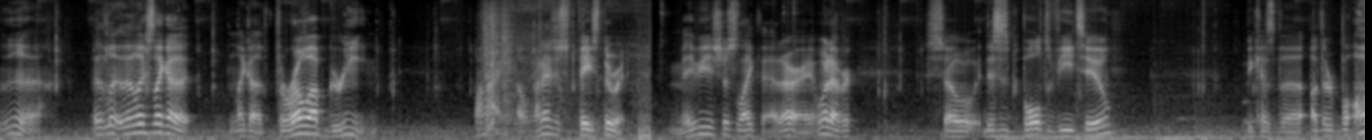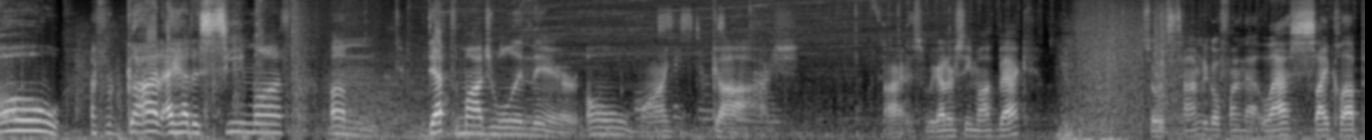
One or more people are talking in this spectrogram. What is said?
Ugh. It, lo it looks like a like a throw up green. Why? Oh, why did I just face through it? Maybe it's just like that. Alright, whatever. So, this is Bolt V2. Because the other. Oh! I forgot I had a Seamoth um, depth module in there. Oh my gosh. Alright, so we got our Seamoth back. So it's time to go find that last Cyclop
